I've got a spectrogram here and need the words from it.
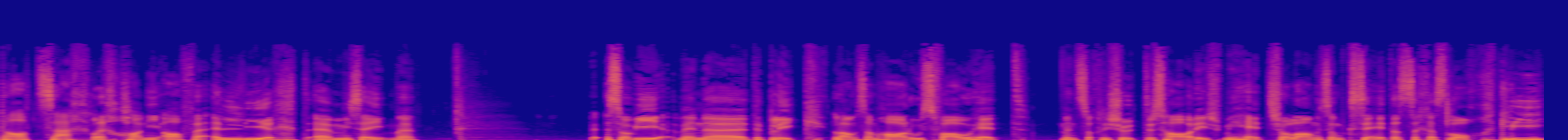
tatsächlich habe ich angefangen, ein Licht, ähm, wie sagt man, so wie wenn äh, der Blick langsam Haarausfall hat, wenn es so ein bisschen schütteres Haar ist. Man hat schon langsam gesehen, dass sich ein Loch gleich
